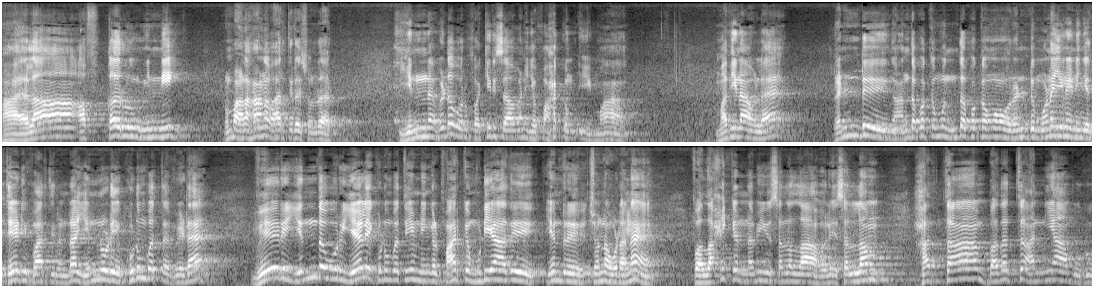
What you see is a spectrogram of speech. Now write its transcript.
அதெல்லாம் அஃப்கரு மின்னி. ரொம்ப அழகான வார்த்தையில் சொல்கிறார் என்னை விட ஒரு ஃபக்கீர் சாவை நீங்கள் பார்க்க முடியுமா? மதினாவில் ரெண்டு அந்த பக்கமும் இந்த பக்கமும் ரெண்டு முனையில நீங்கள் தேடி பார்த்தீங்கன்னா என்னுடைய குடும்பத்தை விட வேறு எந்த ஒரு ஏழை குடும்பத்தையும் நீங்கள் பார்க்க முடியாது என்று சொன்ன உடனே இப்போ லஹிக்கன் நபி ஸல்லல்லாஹு அலைஹி வஸல்லம் ஹத்தா பதத்து அந்யாபுகு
